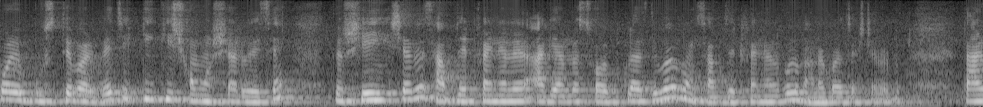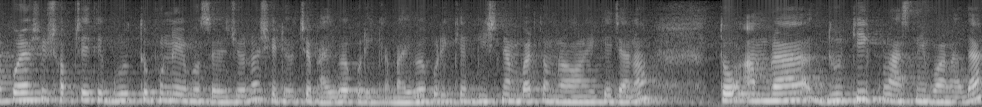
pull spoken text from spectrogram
পরে বুঝতে পারবে যে কী কী সমস্যা রয়েছে। তো সেই হিসাবে সাবজেক্ট ফাইনালের আগে আমরা সলভ ক্লাস দেবো এবং সাবজেক্ট ফাইনালগুলো ভালো করার চেষ্টা করব। তারপরে আসি সবচেয়ে গুরুত্বপূর্ণ এই বছরের জন্য, সেটি হচ্ছে ভাইবা পরীক্ষা। ভাইবা পরীক্ষার বিশ নাম্বার তোমরা অনেকেই জানো। তো আমরা দুটি ক্লাস নিব আলাদা।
